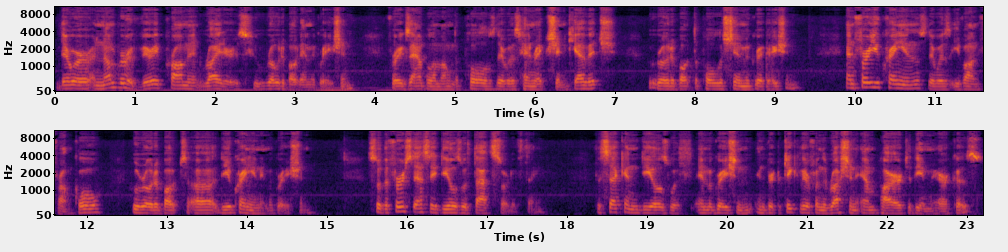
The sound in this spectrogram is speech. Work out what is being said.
There were a number of very prominent writers who wrote about emigration. For example, among the Poles, there was Henryk Sienkiewicz, who wrote about the Polish immigration. And for Ukrainians, there was Ivan Franko, who wrote about uh, the Ukrainian immigration. So the first essay deals with that sort of thing. The second deals with immigration, in particular from the Russian Empire to the Americas.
